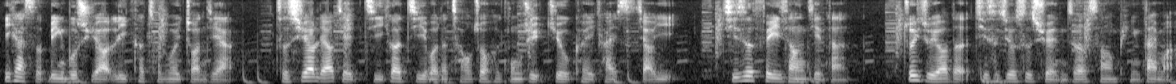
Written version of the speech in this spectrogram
一开始并不需要立刻成为专家，只需要了解几个基本的操作和工具就可以开始交易。其实非常简单。最主要的其实就是选择商品代码，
